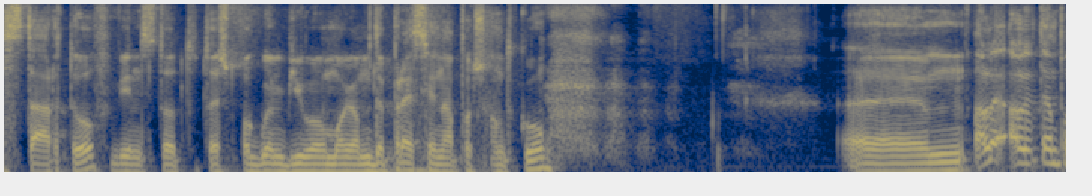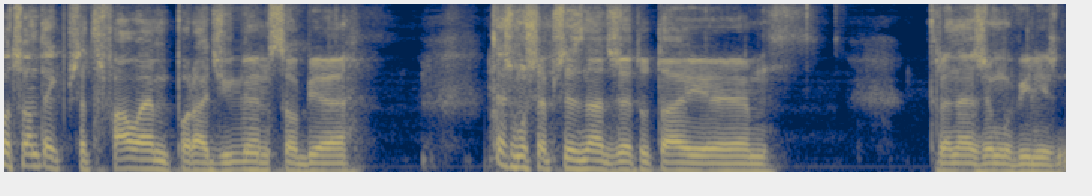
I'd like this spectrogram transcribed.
startów, więc to, to też pogłębiło moją depresję na początku. Ale, ale ten początek przetrwałem, poradziłem sobie. Też muszę przyznać, że tutaj trenerzy mówili,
